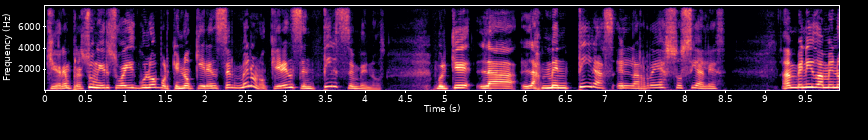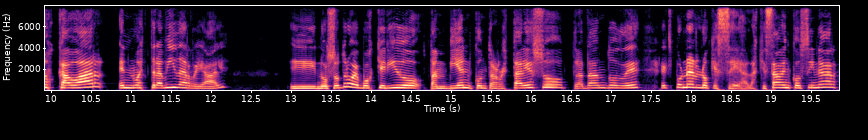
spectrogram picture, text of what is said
quieren presumir su vehículo porque no quieren ser menos, no quieren sentirse menos. Porque las mentiras en las redes sociales han venido a menoscabar en nuestra vida real y nosotros hemos querido también contrarrestar eso tratando de exponer lo que sea. Las que saben cocinar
